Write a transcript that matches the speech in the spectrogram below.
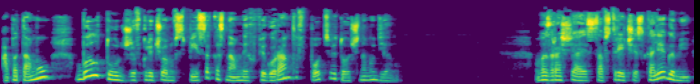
А потому был тут же включен в список основных фигурантов по цветочному делу. Возвращаясь со встречи с коллегами,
